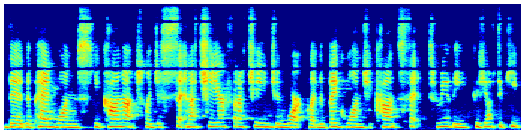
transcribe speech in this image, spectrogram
the, the pen ones, you can't actually just sit in a chair for a change and work. Like the big ones, you can't sit really because you have to keep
